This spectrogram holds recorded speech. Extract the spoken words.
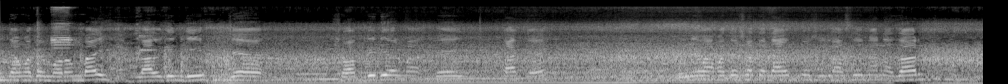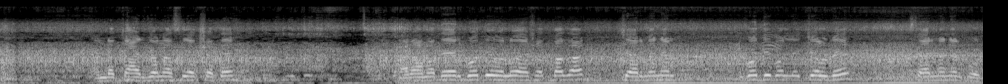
এটা আমাদের মরম ভাই লালগিন্ডি যে সব ভিডিওর মধ্যে থাকে, উনিও আমাদের সাথে দায়িত্বশীল আছে, ম্যানেজার। আমরা চারজন আছি একসাথে। আর আমাদের গদি হলো এসদ বাজার, চেয়ারম্যানের গদি বললে চলবে, চেয়ারম্যানের ভোট।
